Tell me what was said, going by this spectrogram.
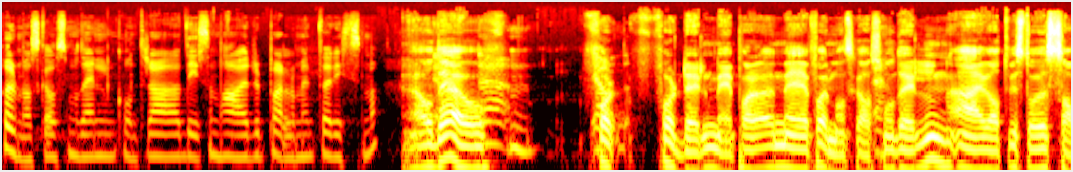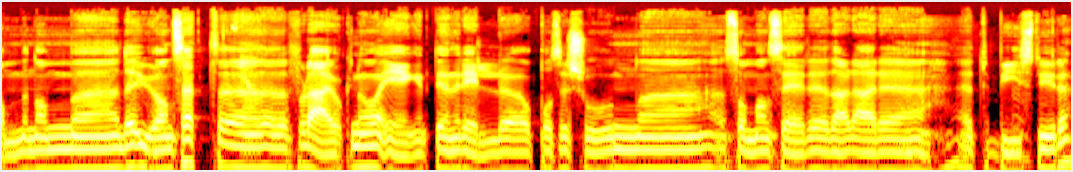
formannskapsmodellen kontra de som har parlamentarisme. Ja, og det er jo Det- Mm. For, Fordelen med, med formannskapsmodellen er jo at vi står sammen om eh, det uansett. Ja. For det er jo ikke noe egentlig en reell opposisjon eh, som man ser eh, der det er eh, et bystyre,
